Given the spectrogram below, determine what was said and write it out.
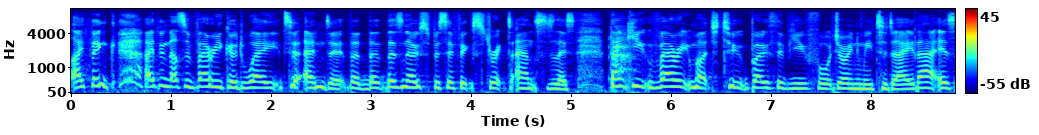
I think I think that's a very good way to end it. There's no specific strict answer to this. Thank you very much to both of you for joining me today. That is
